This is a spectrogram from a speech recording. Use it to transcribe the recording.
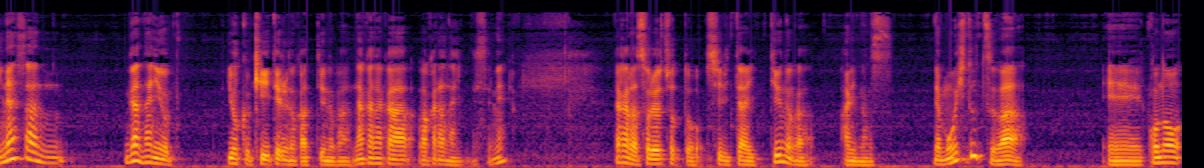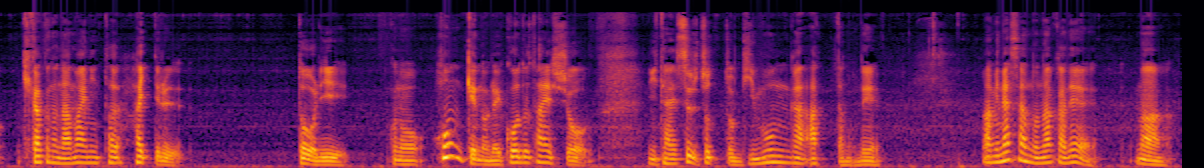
皆さんが何をよく聞いてるのかっていうのがなかなかわからないんですよね。だからそれをちょっと知りたいっていうのがあります。で、もう一つは、えーこの企画の名前に入ってる通り、この本家のレコード大賞に対するちょっと疑問があったので、まあ皆さんの中で、まあ、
